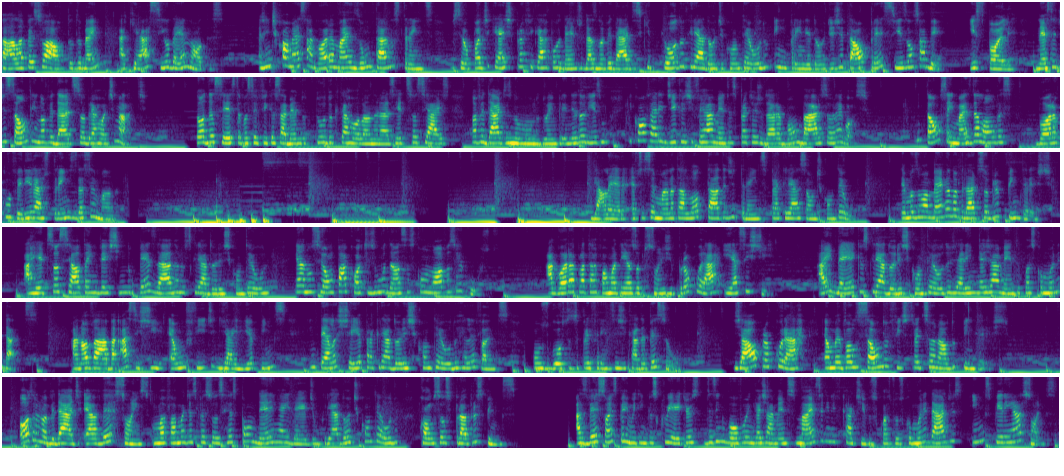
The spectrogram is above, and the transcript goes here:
Fala pessoal, tudo bem? Aqui é a Sil da. A gente começa agora mais um Tá nos Trends, o seu podcast para ficar por dentro das novidades que todo criador de conteúdo e empreendedor digital precisam saber. E spoiler, nessa edição tem novidades sobre a Hotmart. Toda sexta você fica sabendo tudo que está rolando nas redes sociais, novidades no mundo do empreendedorismo e confere dicas de ferramentas para te ajudar a bombar o seu negócio. Então, sem mais delongas, bora conferir as trends da semana. Galera, essa semana tá lotada de trends para criação de conteúdo. Temos uma mega novidade sobre o Pinterest. A rede social está investindo pesado nos criadores de conteúdo e anunciou um pacote de mudanças com novos recursos. Agora a plataforma tem as opções de procurar e assistir. A ideia é que os criadores de conteúdo gerem engajamento com as comunidades. A nova aba Assistir é um feed de Idea Pins em tela cheia para criadores de conteúdo relevantes, com os gostos e preferências de cada pessoa. Já o Procurar é uma evolução do feed tradicional do Pinterest. Outra novidade é a Versões, uma forma de as pessoas responderem à ideia de um criador de conteúdo com seus próprios pins. As versões permitem que os creators desenvolvam engajamentos mais significativos com as suas comunidades e inspirem ações.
